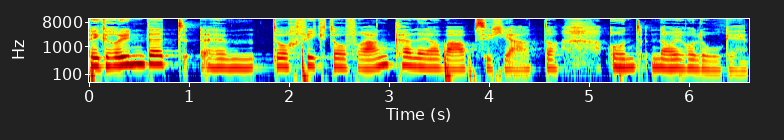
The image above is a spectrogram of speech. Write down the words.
begründet ähm, durch Viktor Frankl, er war Psychiater und Neurologe.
